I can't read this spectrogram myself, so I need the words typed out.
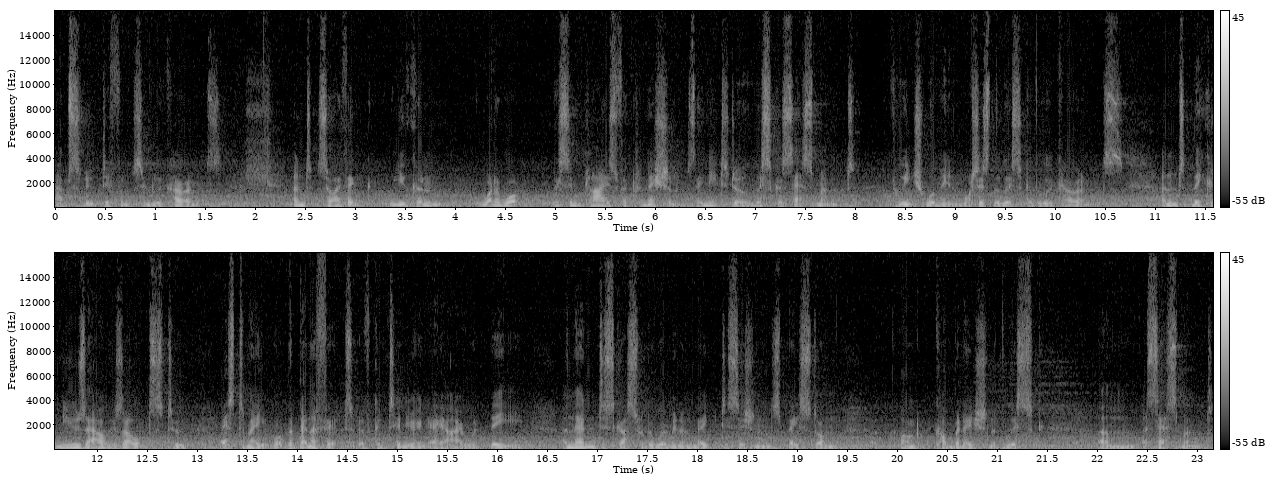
absolute difference in recurrence. And so I think you can, what this implies for clinicians, they need to do a risk assessment for each woman what is the risk of a recurrence. And they can use our results to estimate what the benefit of continuing AI would be, and then discuss with the women and make decisions based on, on combination of risk um, assessment.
